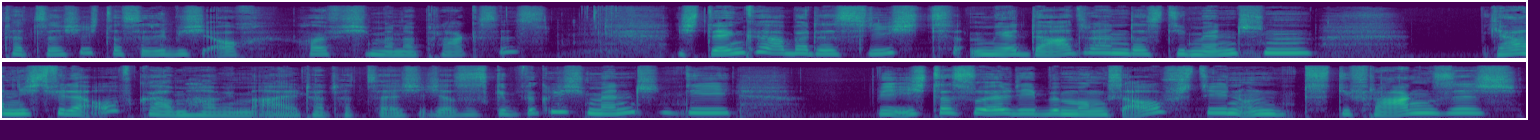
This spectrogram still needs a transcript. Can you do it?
tatsächlich. Das erlebe ich auch häufig in meiner Praxis. Ich denke aber, das liegt mehr daran, dass die Menschen ja nicht viele Aufgaben haben im Alter tatsächlich. Also es gibt wirklich Menschen, die, wie ich das so erlebe, morgens aufstehen und die fragen sich,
